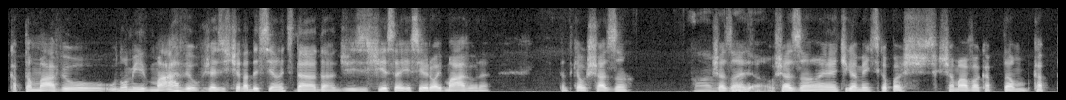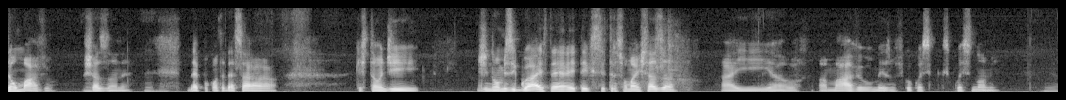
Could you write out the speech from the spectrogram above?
Capitão Marvel, o nome Marvel já existia na DC antes da, da de existir esse, esse herói Marvel, né? Tanto que é o Shazam. Ah, o, Shazam é, o Shazam é, antigamente se chamava Capitão, Capitão Marvel. Shazam, né? Uhum. Daí por conta dessa questão de, de nomes iguais, né? Ele teve que se transformar em Shazam. Aí a, a Marvel mesmo ficou com esse, com esse nome. Uhum.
